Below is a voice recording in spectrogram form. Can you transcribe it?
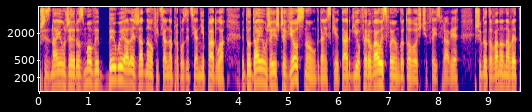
przyznają, że rozmowy były, ale żadna oficjalna propozycja nie padła. Dodają, że jeszcze wiosną gdańskie targi oferowały swoją gotowość w tej sprawie. Przygotowano nawet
